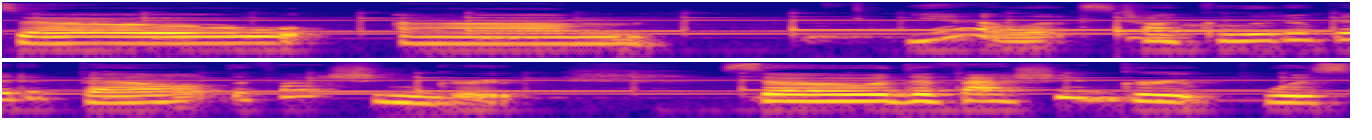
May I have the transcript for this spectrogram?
So, um, yeah, let's talk a little bit about the fashion group. So the fashion group was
